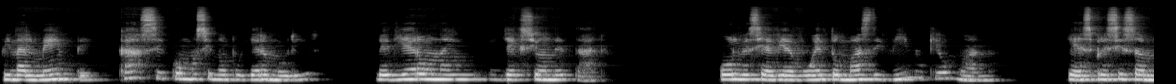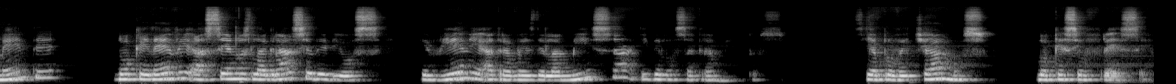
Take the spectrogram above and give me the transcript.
Finalmente, casi como si no pudiera morir, le dieron una inyección letal. Colbe se había vuelto más divino que humano, que es precisamente lo que debe hacernos la gracia de Dios, que viene a través de la misa y de los sacramentos. Si aprovechamos lo que se ofrece.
